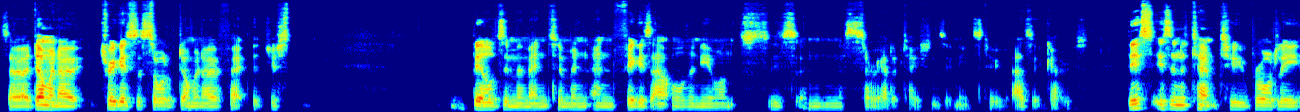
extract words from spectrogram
So a domino triggers the sort of domino effect that just builds in momentum and, and figures out all the nuances and necessary adaptations it needs to as it goes. This is an attempt to broadly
